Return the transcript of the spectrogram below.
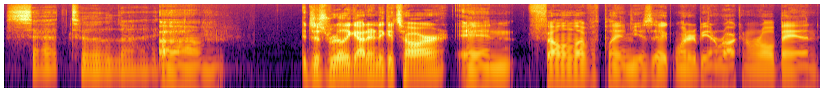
Satellite. um, it just really got into guitar and fell in love with playing music. Wanted to be in a rock and roll band.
